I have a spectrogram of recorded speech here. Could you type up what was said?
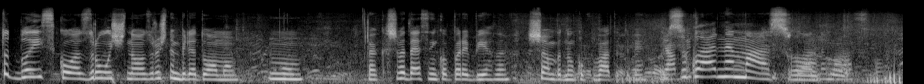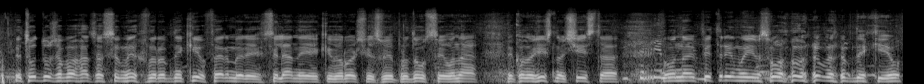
Тут близько, зручно, зручно біля дому. Ну, так, швидесенько перебігли. Що ми будемо купувати тобі? Яблук? Шоколадне масло. Тут дуже багато самих виробників, фермери, селяни, які вирощують свою продукцію. Вона екологічно чиста, вона підтримує свого виробників.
